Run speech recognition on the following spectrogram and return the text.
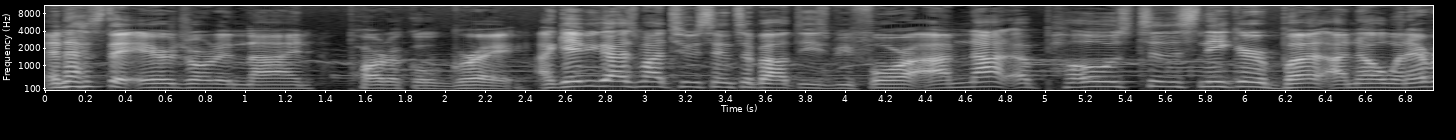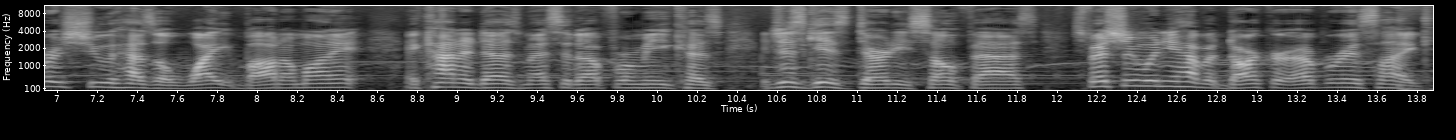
And that's the Air Jordan 9 particle gray i gave you guys my two cents about these before i'm not opposed to the sneaker but i know whenever a shoe has a white bottom on it it kind of does mess it up for me because it just gets dirty so fast especially when you have a darker upper it's like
